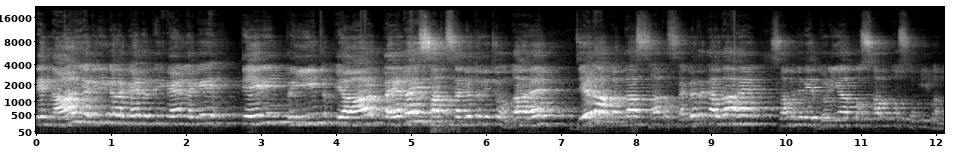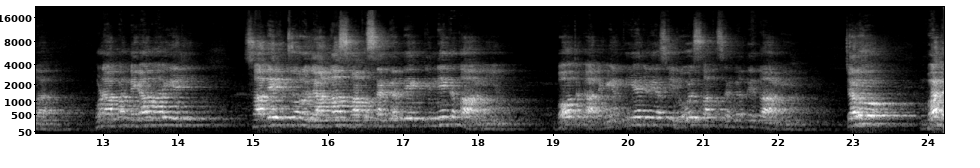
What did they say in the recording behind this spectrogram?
ਤੇ ਨਾਲ ਹੀ ਅਗਲੀ ਗੱਲ ਕਹਿ ਦਿੱਤੀ, ਕਹਿਣ ਲੱਗੇ, ਤੇਰੀ ਪ੍ਰੀਤ ਪਿਆਰ ਪੈਦਾ ਹੀ ਸਤ ਸੰਗਤ ਵਿੱਚ ਹੁੰਦਾ ਹੈ, ਜਿਹੜਾ ਬੰਦਾ ਸਤ ਸੰਗਤ ਕਰਦਾ ਹੈ ਸਮਝ ਲੈ ਦੁਨੀਆ ਤੋਂ ਸਭ ਤੋਂ ਸੁਖੀ ਬੰਦਾ ਹੈ। ਹੁਣ ਆਪਾਂ ਨਿਗਾਹ ਮਾਰੀਏ ਜੀ, ਸਾਡੇ ਵਿੱਚੋਂ ਰੋਜ਼ਾਨਾ ਸਤ ਸੰਗਤ ਦੇ ਕਿੰਨੇ ਕੁ ਧਾਰਨੀ ਆ? ਬਹੁਤ ਘੱਟ ਗਿਣਤੀ ਹੈ ਜਿਹੜੇ ਅਸੀਂ ਰੋਜ਼ ਸਤ ਸੰਗਤ ਦੇ ਧਾਰਨੀ ਆ। ਚਲੋ ਵੱਡ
